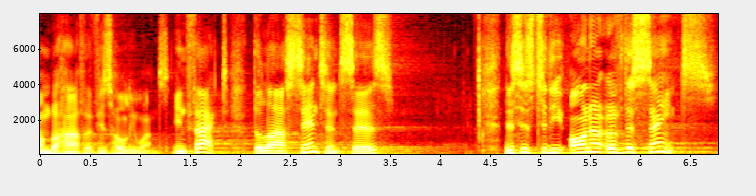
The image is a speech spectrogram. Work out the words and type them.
on behalf of his holy ones. In fact, the last sentence says, This is to the honor of the saints.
